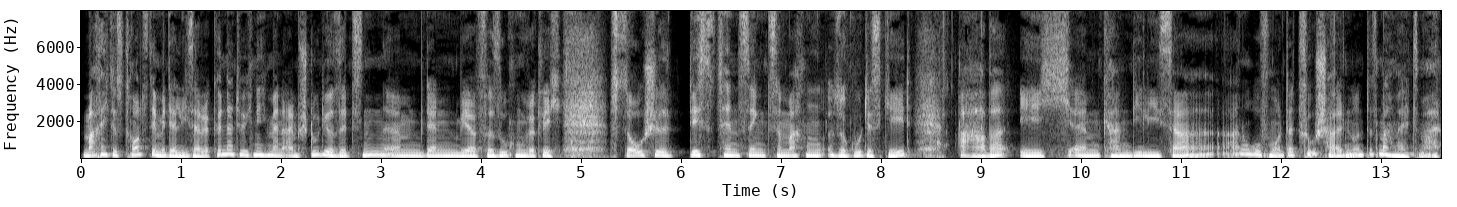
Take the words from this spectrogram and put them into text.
mache ich das trotzdem mit der Lisa. Wir können natürlich nicht mehr in einem Studio sitzen, ähm, denn wir versuchen wirklich Social Distancing zu machen, so gut es geht. Aber ich ähm, kann die Lisa anrufen und dazuschalten und das machen wir jetzt mal.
